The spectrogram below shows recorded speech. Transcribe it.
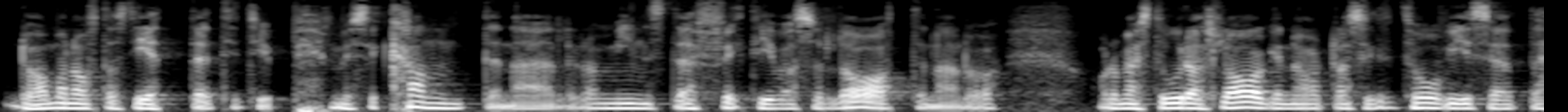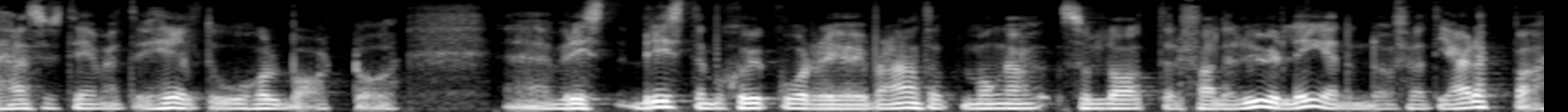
då har man oftast gett det till typ musikanterna eller de minst effektiva soldaterna. Då. Och de här stora slagen 1862 visar att det här systemet är helt ohållbart. Och, eh, brist, bristen på sjukvårdare gör ju bland annat att många soldater faller ur leden då för att hjälpa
